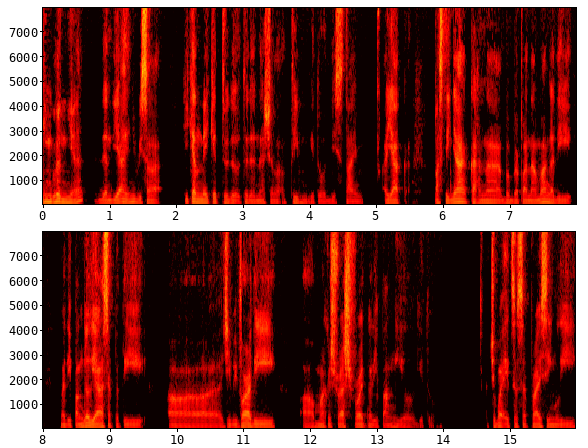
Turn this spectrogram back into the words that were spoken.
Englandnya dan dia ini bisa he can make it to the to the national team gitu this time. Uh, ya pastinya karena beberapa nama nggak di nggak dipanggil ya seperti uh, JB Vardy, uh, Marcus Rashford nggak dipanggil gitu. Cuma it's a surprisingly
